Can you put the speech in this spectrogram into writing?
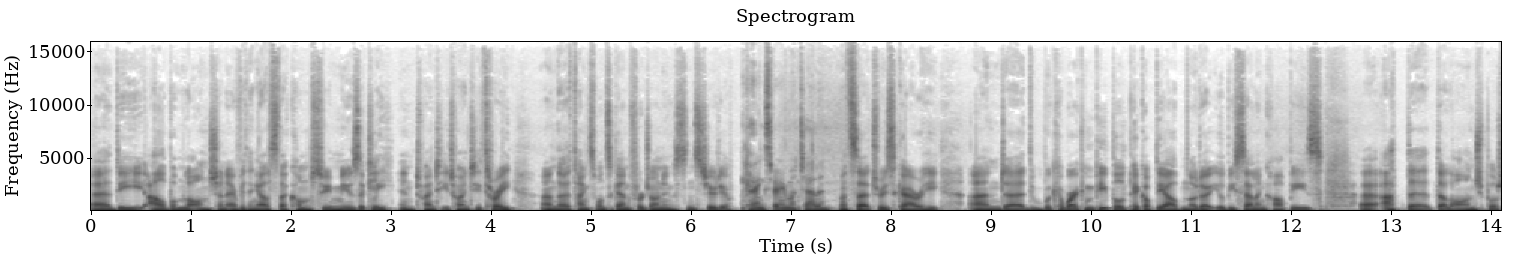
uh, the album launch and everything else that comes to you musically in 2023. And uh, thanks once again for joining us in studio. Thanks very much, Alan. That's uh, Theresa Garrihy. And uh, where can people pick up the album? No doubt you'll be selling copies uh, at the, the launch, but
